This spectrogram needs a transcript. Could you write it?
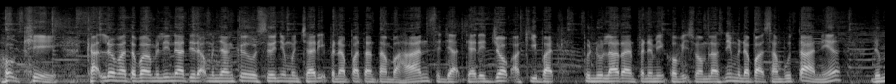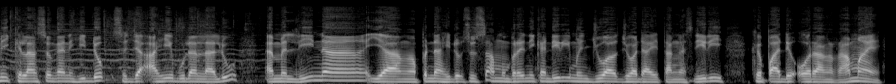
Okey, Kak Long ataupun Melina tidak menyangka usahanya mencari pendapatan tambahan sejak tiada job akibat penularan pandemik COVID-19 ni mendapat sambutan ya. Demi kelangsungan hidup sejak akhir bulan lalu, Melina yang pernah hidup susah memberanikan diri menjual juadah air tangan sendiri kepada orang ramai.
